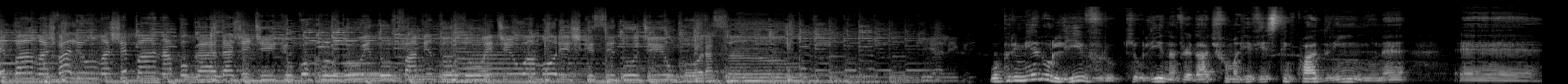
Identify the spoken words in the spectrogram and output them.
Epa, mas vale uma xepa na boca da gente que o corpo doído, faminto, doente, o amor esquecido de um coração. O primeiro livro que eu li, na verdade, foi uma revista em quadrinho, né? É...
